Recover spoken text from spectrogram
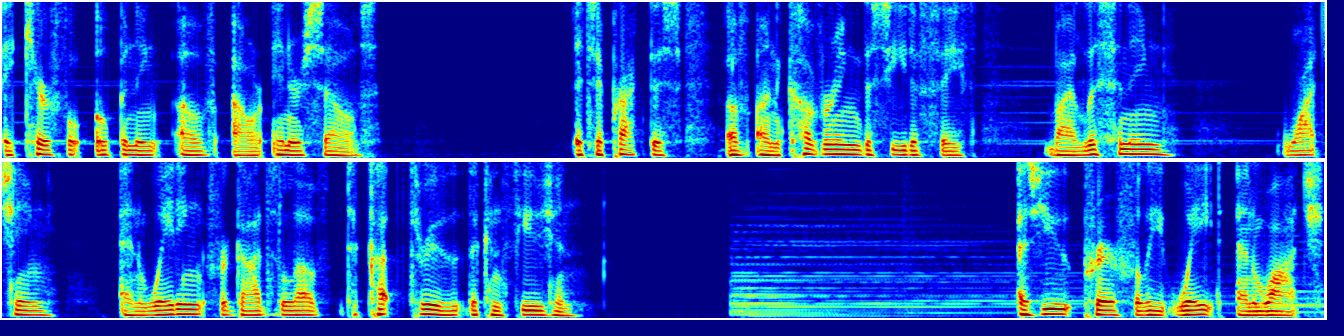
a careful opening of our inner selves. It's a practice of uncovering the seed of faith by listening, watching, and waiting for God's love to cut through the confusion. As you prayerfully wait and watch,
